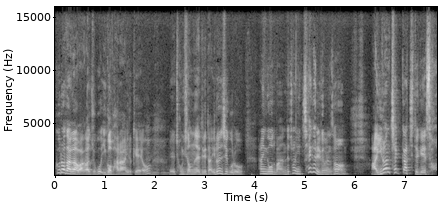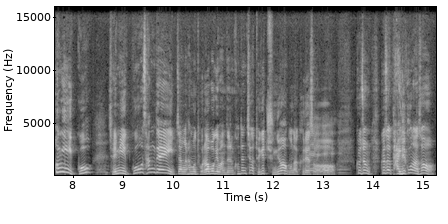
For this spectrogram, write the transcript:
끌어다가 와가지고 이거 봐라 이렇게 어? 음, 예, 정신 없는 애들이다 이런 식으로 하는 경우도 많은데 저는 이 책을 읽으면서 아 이런 책 같이 되게 성의 있고 음. 재미있고 상대의 입장을 한번 돌아보게 만드는 컨텐츠가 되게 중요하구나 그래서. 네, 네, 네. 그좀 그래서 다 읽고 나서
